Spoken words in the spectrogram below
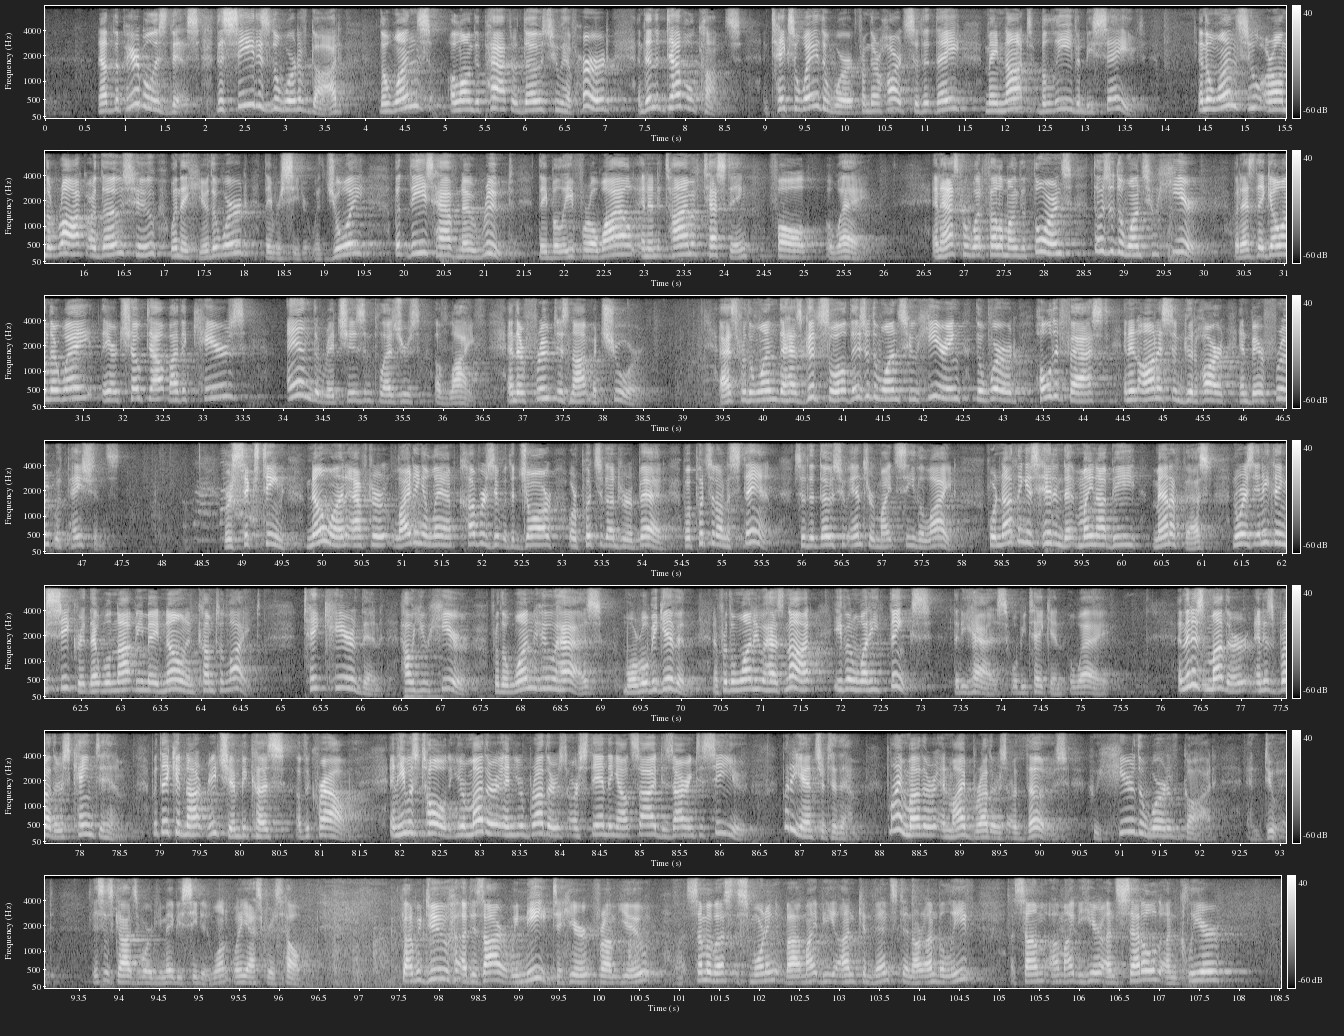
Now the parable is this the seed is the word of God. The ones along the path are those who have heard, and then the devil comes and takes away the word from their hearts so that they may not believe and be saved. And the ones who are on the rock are those who, when they hear the word, they receive it with joy, but these have no root. They believe for a while, and in a time of testing, fall away. And as for what fell among the thorns, those are the ones who hear. But as they go on their way, they are choked out by the cares and the riches and pleasures of life, and their fruit does not mature. As for the one that has good soil, these are the ones who, hearing the word, hold it fast in an honest and good heart and bear fruit with patience. Verse 16 No one, after lighting a lamp, covers it with a jar or puts it under a bed, but puts it on a stand, so that those who enter might see the light. For nothing is hidden that may not be manifest, nor is anything secret that will not be made known and come to light. Take care then how you hear, for the one who has, more will be given. And for the one who has not, even what he thinks that he has will be taken away. And then his mother and his brothers came to him, but they could not reach him because of the crowd. And he was told, Your mother and your brothers are standing outside desiring to see you. But he answered to them, My mother and my brothers are those who hear the word of God and do it. This is God's word. You may be seated. When he asks for his help. God, we do uh, desire, we need to hear from you. Uh, some of us this morning uh, might be unconvinced in our unbelief. Some might be here unsettled, unclear.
